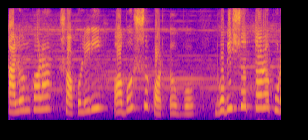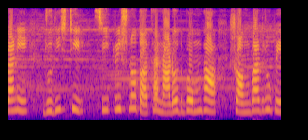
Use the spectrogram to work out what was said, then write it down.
পালন করা সকলেরই অবশ্য কর্তব্য। ভবিষ্যত্তর পুরাণে যুধিষ্ঠির শ্রীকৃষ্ণ তথা নারদ ব্রহ্মা সংবাদরূপে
